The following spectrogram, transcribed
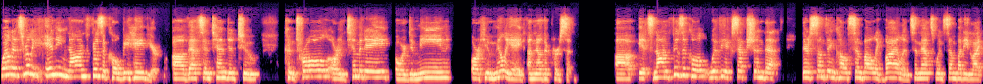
Well, it's really any non physical behavior uh, that's intended to control or intimidate or demean or humiliate another person. Uh, it's non physical, with the exception that there's something called symbolic violence, and that's when somebody like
